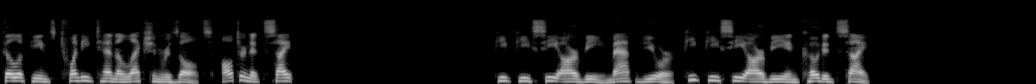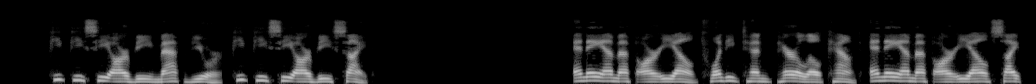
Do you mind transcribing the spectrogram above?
Philippines 2010 election results, alternate site PPCRV map viewer, PPCRV encoded site PPCRV map viewer, PPCRV site NAMFREL 2010 parallel count, NAMFREL site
